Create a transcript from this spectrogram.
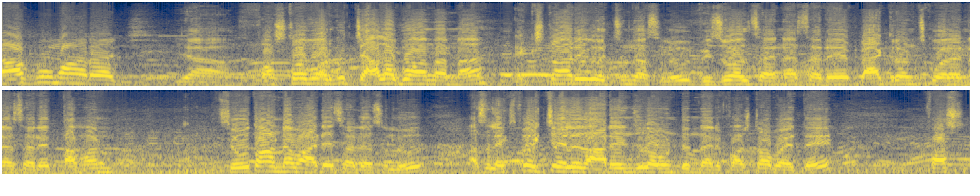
Daaku Maharaaj. Yeah first half వరకు చాలా బాగుందన్న. ఎక్స్ట్రారీగా వచ్చింది అసలు. విజువల్స్ అయినా సరే బ్యాక్గ్రౌండ్ స్కోర్ అయినా సరే తమన్ శివతాండం ఆడేశాడు అసలు. అసలు ఎక్స్పెక్ట్ చేయలేదు ఆ రేంజ్లో ఉంటుందని ఫస్ట్ హాఫ్ అయితే. ఫస్ట్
